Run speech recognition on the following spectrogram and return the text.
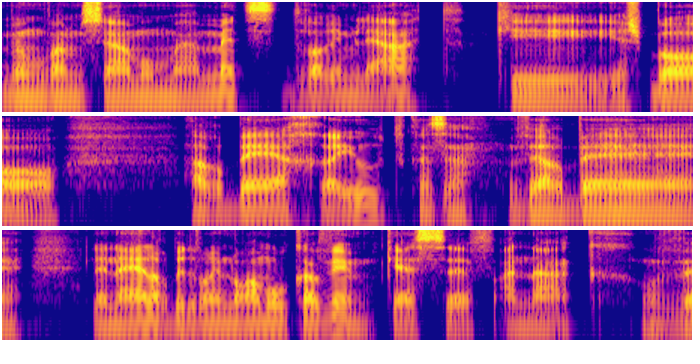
במובן מסוים, הוא מאמץ דברים לאט, כי יש בו... הרבה אחריות כזה והרבה לנהל הרבה דברים נורא מורכבים כסף ענק ו,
